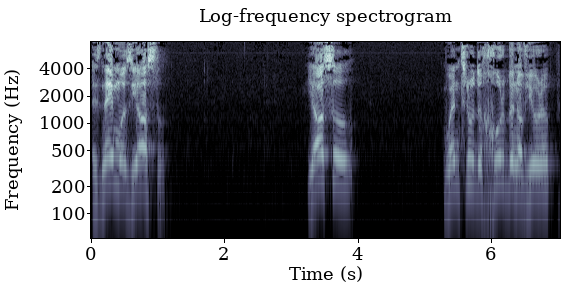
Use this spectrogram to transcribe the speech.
His name was Yosel. Yosel went through the Churban of Europe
